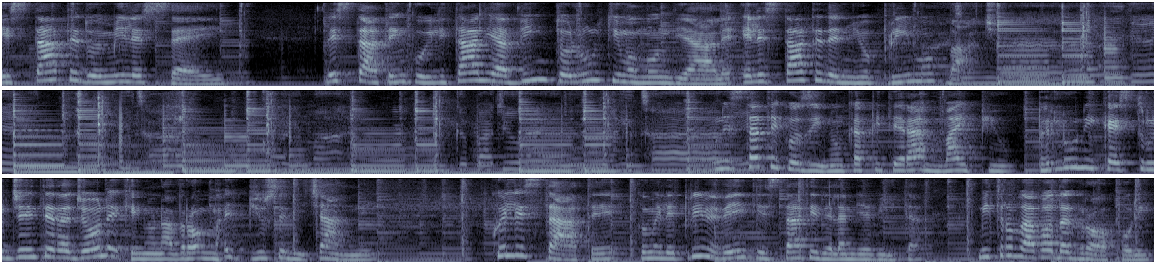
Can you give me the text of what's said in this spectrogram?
Estate 2006. L'estate in cui l'Italia ha vinto l'ultimo mondiale e l'estate del mio primo bacio. Un'estate così non capiterà mai più, per l'unica e struggente ragione che non avrò mai più 16 anni. Quell'estate, come le prime 20 estati della mia vita, mi trovavo ad Agropoli,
